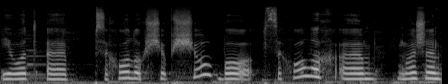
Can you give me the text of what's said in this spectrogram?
І от е, психолог, щоб що, бо психолог е, може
